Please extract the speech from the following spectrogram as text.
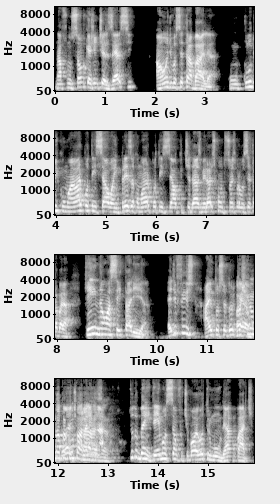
na função que a gente exerce, aonde você trabalha? Um clube com maior potencial, a empresa com maior potencial que te dá as melhores condições para você trabalhar. Quem não aceitaria? É difícil. Aí o torcedor Eu quer. Acho que não dá para comparar. Tudo bem, tem emoção. Futebol é outro mundo, é a parte.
